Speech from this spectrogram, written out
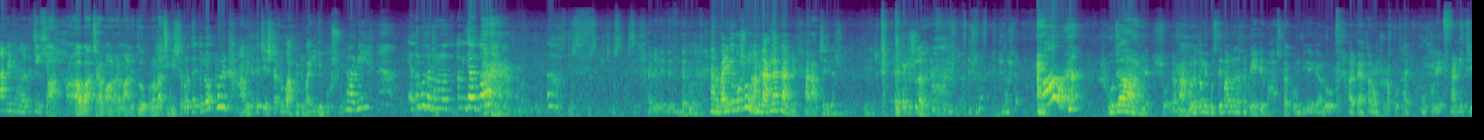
আপনি একটু ভালো করে চিকিৎসা আহা বাচ্চা মারার মালিক তো উপরওয়ালা চিকিৎসা করে তাই তো ডক্টরের। আমি তাকে চেষ্টা করব আপনি একটু বাইরে গিয়ে বসুন। ভাবি এত কথা বলো না তুমি যাও তো। দেখুন আপনি বাইরে গিয়ে বসুন আমি ডাকলে আপনি আসবেন আর আচ্ছা এদিকে আসুন। এ- একটু সোজা হয়ে যান একটু সোজা একটু সোজা সোজা সোজা সোজা মানে সোজা না হলে তো আমি বুঝতে পারব না যে পেটের ভাঁজটা কোন দিকে গেল আর ব্যথার অংশটা কোথায়? উপরে না নিচে?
